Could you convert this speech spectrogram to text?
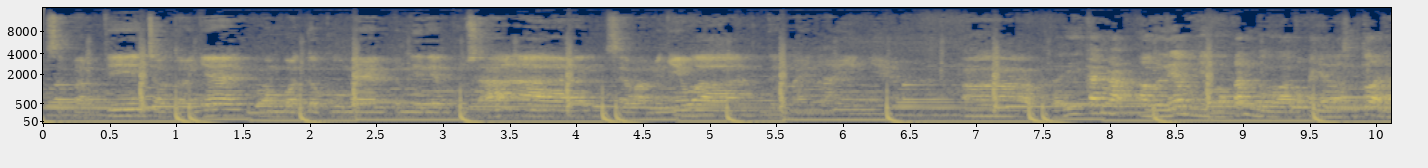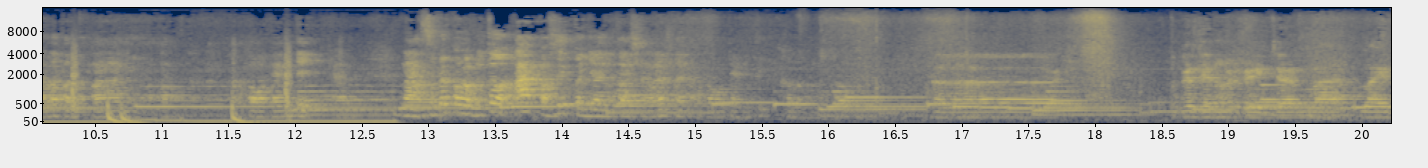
Seperti contohnya membuat dokumen pendirian perusahaan, sewa menyewa, dan lain-lainnya. Eh, tadi kan William menyebutkan bahwa pekerjaan itu adalah tanda tangan gitu, atau otentik kan. Nah, sebenarnya kalau betul apa sih pekerjaan selain atau otentik kalau betul? Pekerjaan-pekerjaan la- lain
